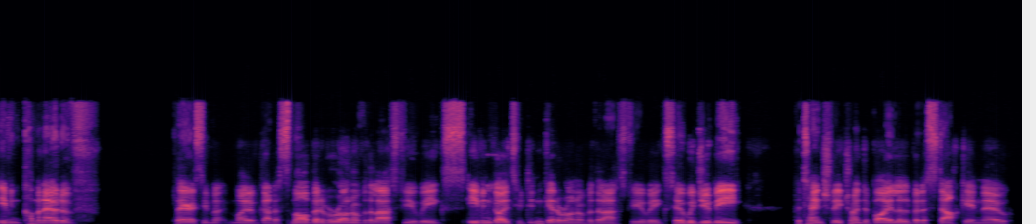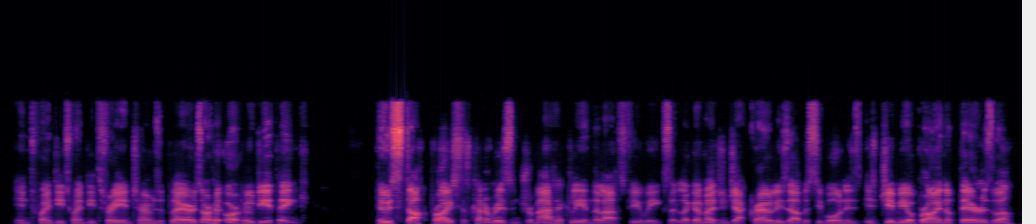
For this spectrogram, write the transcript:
even coming out of players who might, have got a small bit of a run over the last few weeks, even guys who didn't get a run over the last few weeks, who would you be potentially trying to buy a little bit of stock in now in 2023 in terms of players, or or who do you think whose stock price has kind of risen dramatically in the last few weeks? Like I imagine Jack Crowley's obviously one. Is is Jimmy O'Brien up there as well?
